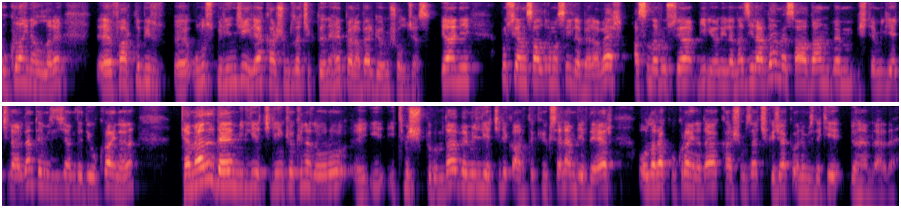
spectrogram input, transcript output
Ukraynalıları e, farklı bir e, ulus bilinciyle karşımıza çıktığını hep beraber görmüş olacağız. Yani Rusya'nın saldırmasıyla beraber aslında Rusya bir yönüyle Nazilerden ve sağdan ve işte milliyetçilerden temizleyeceğim dediği Ukrayna'yı temel de milliyetçiliğin köküne doğru e, itmiş durumda ve milliyetçilik artık yükselen bir değer olarak Ukrayna'da karşımıza çıkacak önümüzdeki dönemlerde.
